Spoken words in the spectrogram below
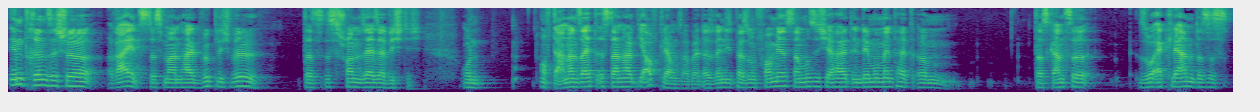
intrinsische Reiz, dass man halt wirklich will, das ist schon sehr, sehr wichtig. Und auf der anderen Seite ist dann halt die Aufklärungsarbeit. Also wenn die Person vor mir ist, dann muss ich ja halt in dem Moment halt ähm, das Ganze so erklären, dass es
